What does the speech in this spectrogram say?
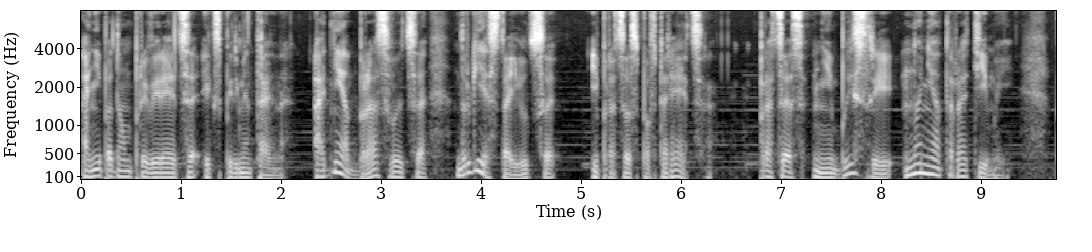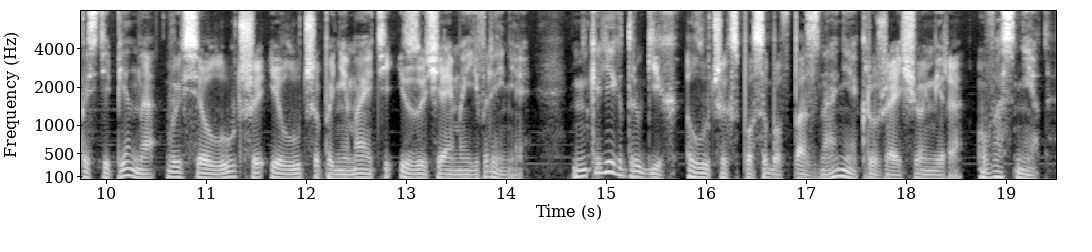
Они потом проверяются экспериментально. Одни отбрасываются, другие остаются, и процесс повторяется. Процесс не быстрый, но неотвратимый. Постепенно вы все лучше и лучше понимаете изучаемое явление – Никаких других лучших способов познания окружающего мира у вас нет.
